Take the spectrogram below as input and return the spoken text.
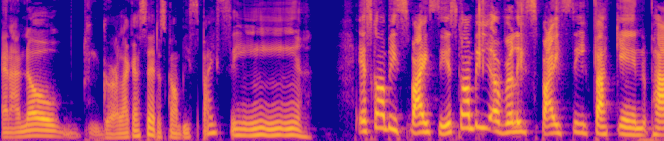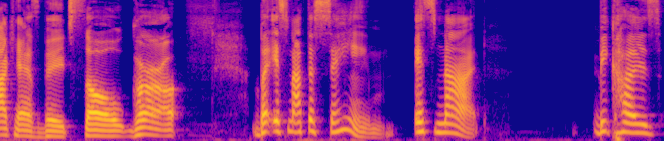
And I know, girl, like I said, it's gonna be spicy. It's gonna be spicy. It's gonna be a really spicy fucking podcast, bitch. So, girl, but it's not the same. It's not because,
